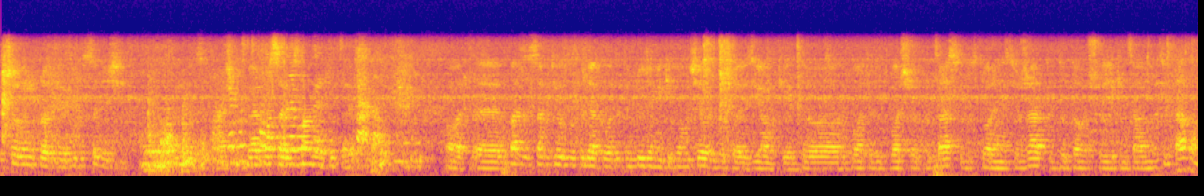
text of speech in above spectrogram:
Якщо ви не проти, я буду сидячи. Я би сказала, що не виходить. От, е, перш за все хотілося б подякувати тим людям, які долучились до цієї зйомки, до роботи, до творчого процесу, до створення сюжету, до того, що є кінцевим результатом.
